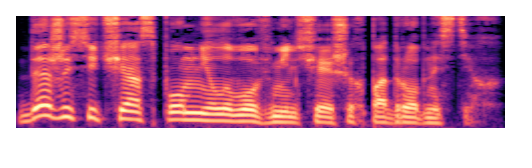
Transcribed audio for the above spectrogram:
Даже сейчас помнил его в мельчайших подробностях.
